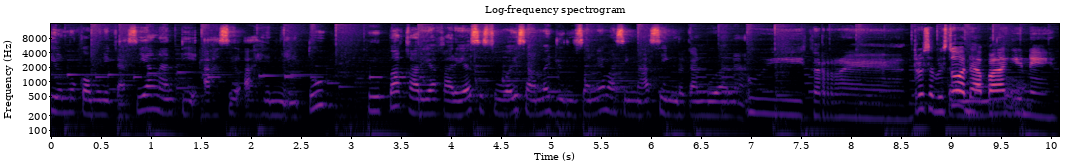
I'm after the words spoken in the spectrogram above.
Ilmu Komunikasi yang nanti hasil akhirnya itu berupa karya-karya sesuai sama jurusannya masing-masing rekan Buana. Wih keren. Terus habis itu ada apa lagi nih?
